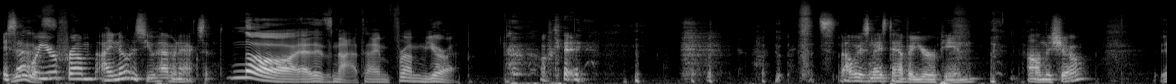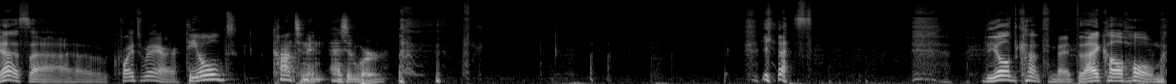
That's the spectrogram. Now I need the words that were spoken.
Is that where you're from? I notice you have an accent. No, it is not. I'm from Europe. Okay. it's always nice to have a European on the show. Yes, uh, quite rare. The old continent, as it were. Yes. The old continent that I call home.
